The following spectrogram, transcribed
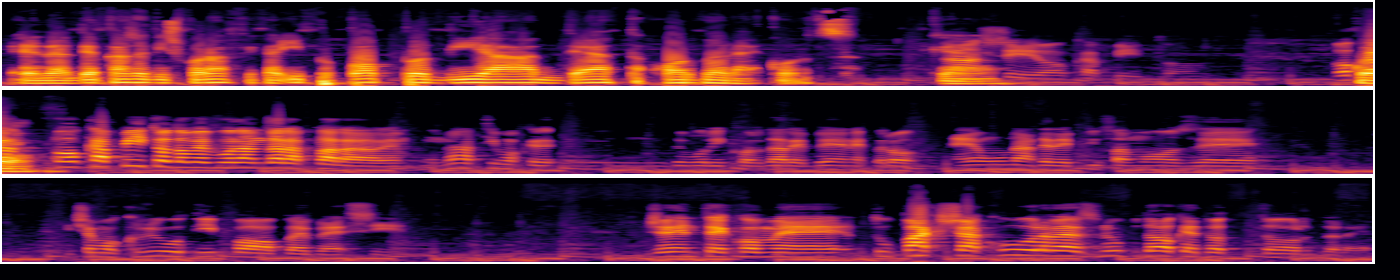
è della, casa discografica hip hop Dia Death Orb Records. Che Ah sì, ho capito. Ho, Quella- ca- ho capito dove vuole andare a parare. Un attimo che devo ricordare bene, però è una delle più famose, diciamo, crew di pop, e beh sì. Gente come Tupac Shakur, Snoop Dogg e Dr. Dre.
